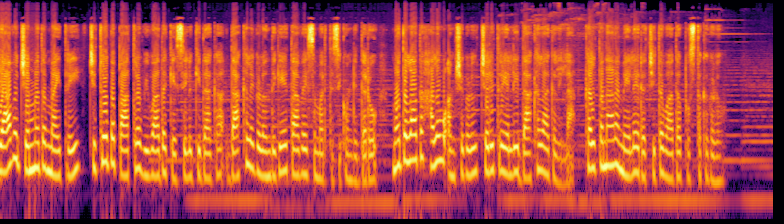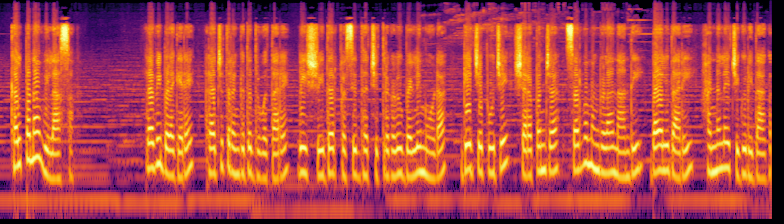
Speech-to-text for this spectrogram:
ಯಾವ ಜನ್ಮದ ಮೈತ್ರಿ ಚಿತ್ರದ ಪಾತ್ರ ವಿವಾದಕ್ಕೆ ಸಿಲುಕಿದಾಗ ದಾಖಲೆಗಳೊಂದಿಗೆ ತಾವೇ ಸಮರ್ಥಿಸಿಕೊಂಡಿದ್ದರು. ಮೊದಲಾದ ಹಲವು ಅಂಶಗಳು ಚರಿತ್ರೆಯಲ್ಲಿ ದಾಖಲಾಗಲಿಲ್ಲ. ಕಲ್ಪನಾರ ಮೇಲೆ ರಚಿತವಾದ ಪುಸ್ತಕಗಳು. ಕಲ್ಪನಾ ವಿಲಾಸ. ರವಿ ಬೆಳಗೆರೆ ರಜತರಂಗದ ಧ್ರುವತಾರೆ ಬಿ ಶ್ರೀಧರ್ ಪ್ರಸಿದ್ಧ ಚಿತ್ರಗಳು ಬೆಳ್ಳಿಮೋಡ, ಗೆಜ್ಜೆ ಪೂಜೆ, ಶರಪಂಜ, ಸರ್ವಮಂಗಳ ನಾಂದಿ, ಬಯಲುದಾರಿ, ಹಣ್ಣಲೆ ಚಿಗುರಿದಾಗ,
